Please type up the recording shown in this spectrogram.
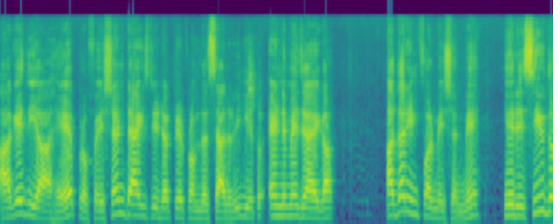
आगे दिया है profession tax deducted from the salary ये तो एंड में जाएगा। अदर इंफॉर्मेशन में he received the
